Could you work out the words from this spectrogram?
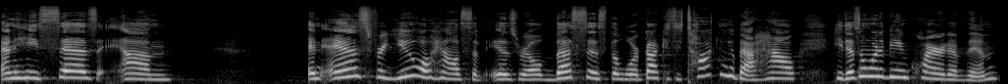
and he says, um, and as for you, O house of Israel, thus says the Lord God, because he's talking about how he doesn't want to be inquired of them.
